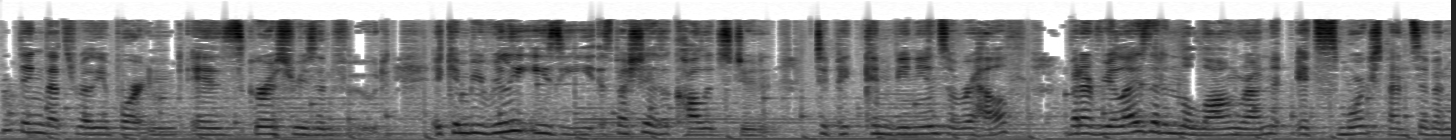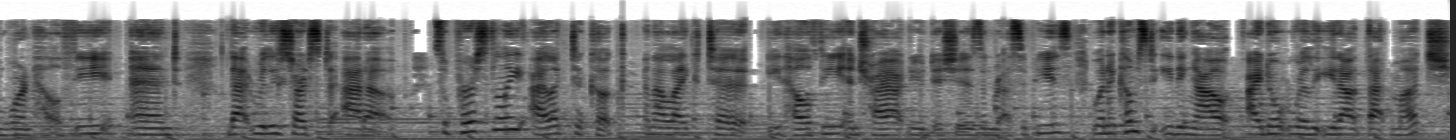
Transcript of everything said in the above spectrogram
one thing that's really important is groceries and food. It can be really easy, especially as a college student, to pick convenience over health, but I've realized that in the long run, it's more expensive and more unhealthy, and that really starts to add up. So, personally, I like to cook and I like to eat healthy and try out new dishes and recipes. When it comes to eating out, I don't really eat out that much.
